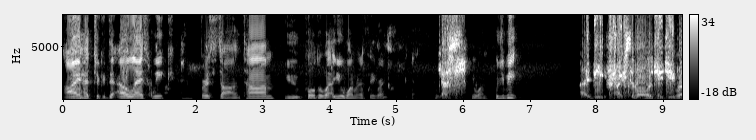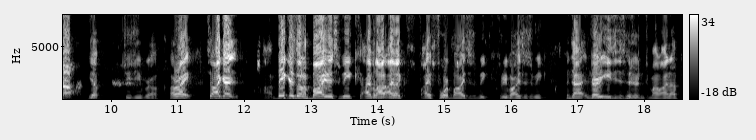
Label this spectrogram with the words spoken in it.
I had took it to L last week versus uh, Tom. You pulled away. You won last week, right? Yes. You won. Who'd you beat? I beat Frank Stavola, GG, bro. Yep. GG, bro. All right. So I got uh, Baker's on a bye this week. I have a lot. I like. I have four byes this week. Three byes this week. That very easy decision to my lineup.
